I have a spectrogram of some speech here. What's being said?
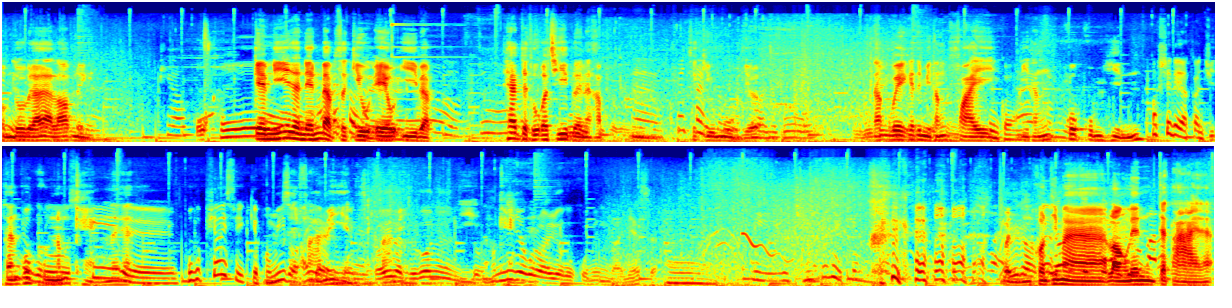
ผมดูไปแล้วหลายรอบหนึ่งเกมนี้จะเน้นแบบสกิลเอลีแบบแทบจะทุกอาชีพเลยนะครับ 네, 스킬 쿨타임 뭐 여- 들어가지고. นักเวทก็จะมีทั้งไฟ มีทั้งควบคุมหิน 확실히 약간 비단 폭풍 직관적으로 남캠, 네. 스킬을 보고 피할 수 있게 범위도 네, 밤에 알려주는 hiện- 저희가 그거는 이 좀 남캐. 합리적으로 하려고 고민을 많이 했어요. 어. 근데 이거 질 수도 있겠네. เหมือนคนที่มาลองเล่นจะตายนะ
